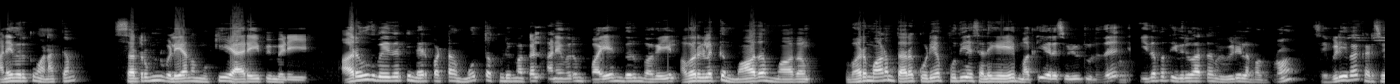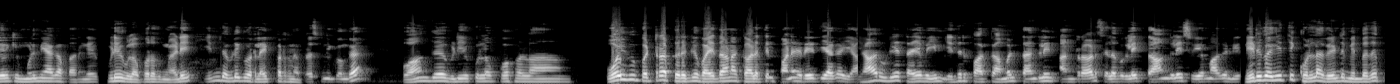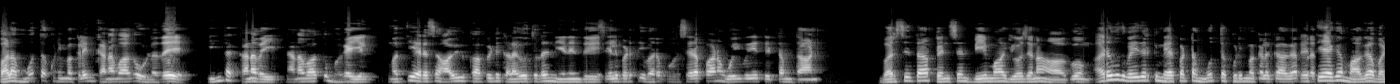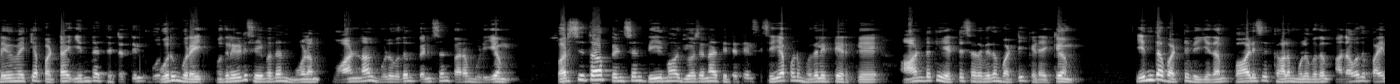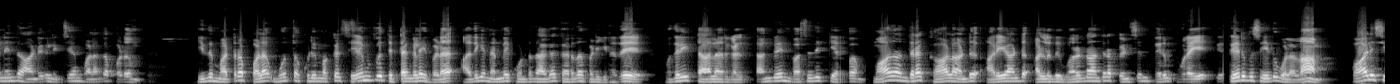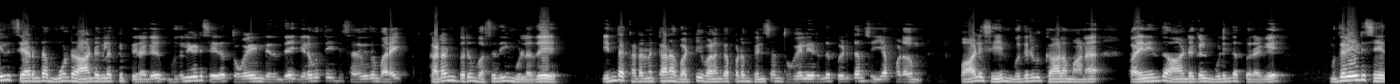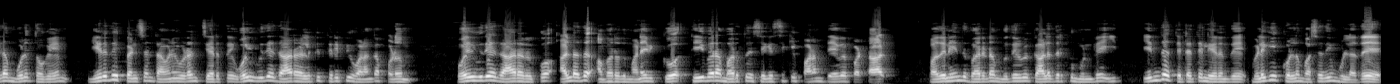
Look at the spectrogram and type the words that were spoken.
அனைவருக்கும் வணக்கம். சற்று முன் வெளியான முக்கிய அறிவிப்பின்படி அறுபது வயதிற்கு மேற்பட்ட மூத்த குடிமக்கள் அனைவரும் பயன்பெறும் வகையில் அவர்களுக்கு மாதம் மாதம் வருமானம் தரக்கூடிய புதிய சலுகையை மத்திய அரசு வெளியிட்டுள்ளது. இதை பத்தி விரிவாக நம்ம வீடியோல பார்க்க போறோம். சரி வீடியோவை கடைசி வரைக்கும் முழுமையாக பாருங்க. வீடியோக்குள்ள போறதுக்கு முன்னாடி இந்த வீடியோக்கு ஒரு லைக் பட்டனை பிரஸ் பண்ணிக்கோங்க. வாங்க வீடியோக்குள்ள போகலாம். ஓய்வு பெற்ற பிறகு வயதான காலத்தில் பண ரீதியாக யாருடைய தயவையும் எதிர்பார்க்காமல் தங்களின் அன்றாட செலவுகளை தாங்களே சுயமாக நிர்வகித்துக் கொள்ள வேண்டும் என்பது பல மூத்த குடிமக்களின் கனவாக உள்ளது. இந்த கனவை நனவாக்கும் வகையில் மத்திய அரசு ஆயுள் காப்பீட்டு கழகத்துடன் இணைந்து செயல்படுத்தி வரும் ஒரு சிறப்பான ஓய்வூதிய திட்டம் தான் வர்ஷிதா பென்ஷன் பீமா யோஜனா ஆகும். அறுபது வயதிற்கு மேற்பட்ட மூத்த குடிமக்களுக்காக பிரத்யேகமாக வடிவமைக்கப்பட்ட இந்த திட்டத்தில் ஒரு முறை முதலீடு செய்வதன் மூலம் வாழ்நாள் முழுவதும் பென்ஷன் பெற முடியும். வர்ஷிதா பென்ஷன் பீமா யோஜனா திட்டத்தில் செய்யப்படும் முதலீட்டிற்கு ஆண்டுக்கு எட்டு சதவீதம் வட்டி கிடைக்கும். இந்த வட்டி விகிதம் பாலிசி காலம் முழுவதும் அதாவது பதினைந்து ஆண்டுகள் நிச்சயம் வழங்கப்படும். இது மற்ற பல மூத்த குடிமக்கள் சேமிப்பு திட்டங்களை விட அதிக நன்மை கொண்டதாக கருதப்படுகிறது. முதலீட்டாளர்கள் தங்களின் வசதிக்கேற்ப மாதாந்திர காலாண்டு அரையாண்டு அல்லது வருடாந்திர பென்ஷன் பெறும் முறையை தேர்வு செய்து கொள்ளலாம். பாலிசியில் சேர்ந்த மூன்று ஆண்டுகளுக்கு பிறகு முதலீடு செய்த தொகையிலிருந்து 75% சதவீதம் வரை கடன் பெறும் வசதியும் உள்ளது. இந்த கடனுக்கான வட்டி வழங்கப்படும் பென்ஷன் தொகையிலிருந்து பிடித்தம் செய்யப்படும். பாலிசியின் முதிர்வு காலமான பதினைந்து ஆண்டுகள் முடிந்த பிறகு முதலீடு செய்த முழு தொகையும் இறுதி பென்ஷன் தவணையுடன் சேர்த்து ஓய்வூதியதாரர்களுக்கு திருப்பி வழங்கப்படும். ஓய்வூதியதாரருக்கோ அல்லது அவரது மனைவிக்கோ தீவிர மருத்துவ சிகிச்சைக்கு பணம் தேவைப்பட்டால் பதினைந்து வருடம் முதிர்வு காலத்திற்கு முன்பே இந்த திட்டத்தில் இருந்து விலகிக் கொள்ளும் வசதியும் உள்ளது.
